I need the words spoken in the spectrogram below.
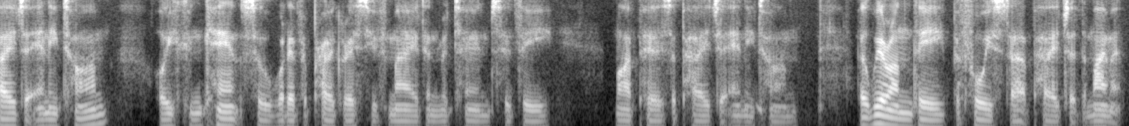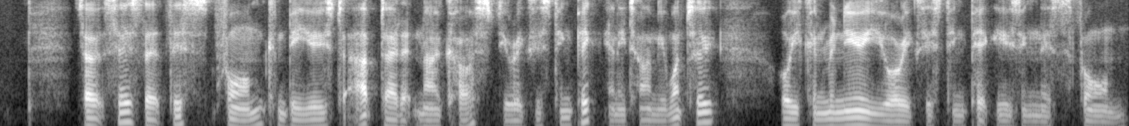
page at any time or you can cancel whatever progress you've made and return to the My PIRSA page at any time. But we're on the before you start page at the moment. So it says that this form can be used to update at no cost your existing PIC anytime you want to, or you can renew your existing PIC using this form.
